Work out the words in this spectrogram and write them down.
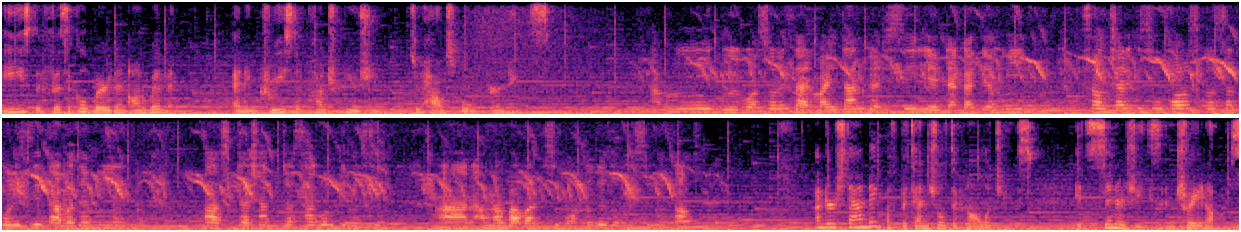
ease the physical burden on women and increase their contribution to household earnings. আমি দুই বছরে চার মাস দান করেছি এই টাকা দিয়ে আমি সংসারে কিছু খরচ খরচা করেছি তা বাদে আমি পাঁচটা সাতটা ছাগল কিনেছি আর আমার বাবার কিছু বন্ধকে জমেছিল তাও Understanding of potential technologies, its synergies and trade offs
